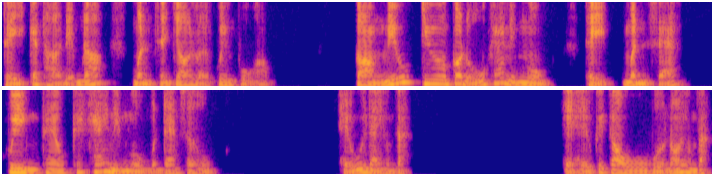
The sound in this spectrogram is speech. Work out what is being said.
thì cái thời điểm đó mình sẽ cho lời khuyên phù hợp. Còn nếu chưa có đủ khái niệm nguồn thì mình sẽ khuyên theo cái khái niệm nguồn mình đang sở hữu. Hiểu cái này không ta? Hiểu, hiểu cái câu vừa nói không ta?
